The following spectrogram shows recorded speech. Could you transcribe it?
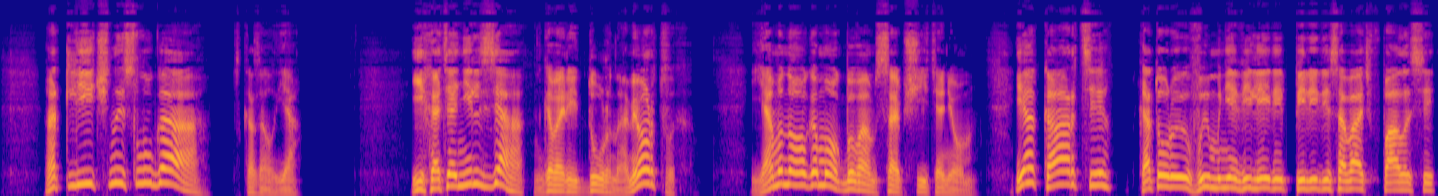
— отличный слуга, — сказал я. И хотя нельзя говорить дурно о мертвых, я много мог бы вам сообщить о нем. И о карте, которую вы мне велели перерисовать в Палосе,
